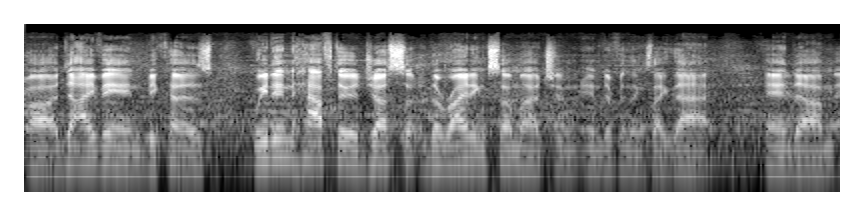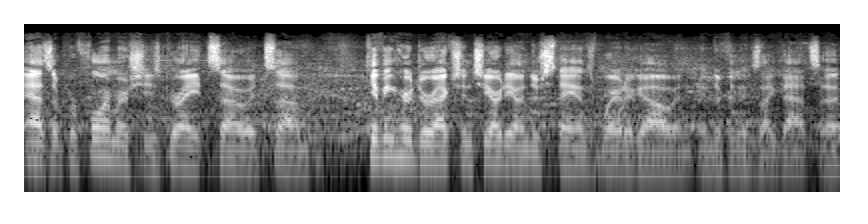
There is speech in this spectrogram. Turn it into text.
uh, dive in because we didn't have to adjust the writing so much and, and different things like that. And um, as a performer, she's great. So it's um, giving her direction. She already understands where to go and, and, different things like that. So,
